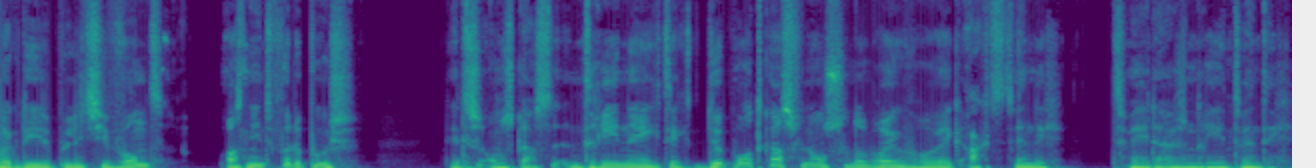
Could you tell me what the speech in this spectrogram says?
druk die de politie vond, was niet voor de poes. Dit is ons kast 93, de podcast van ons Brugge voor week 28 2023.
